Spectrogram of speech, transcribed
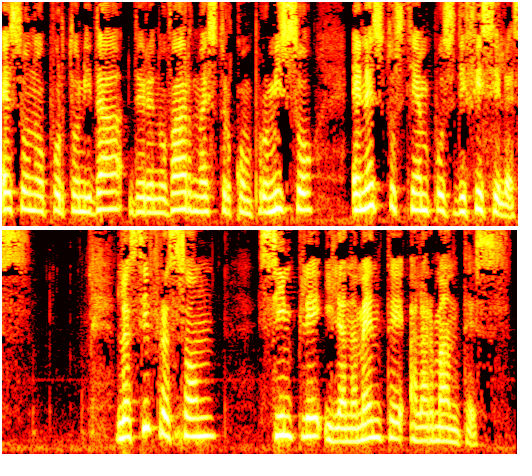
es una oportunidad de renovar nuestro compromiso en estos tiempos difíciles. Las cifras son simple y llanamente alarmantes.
